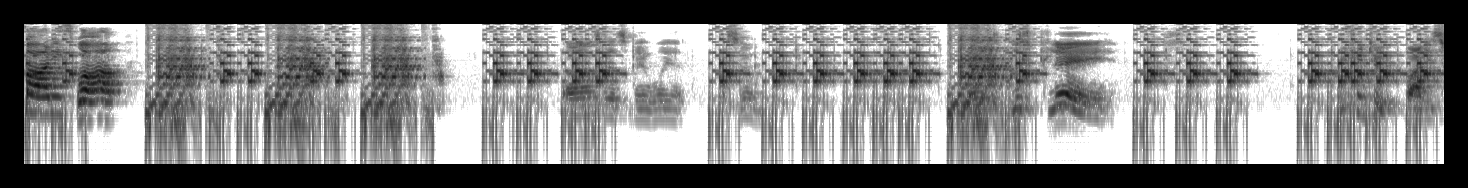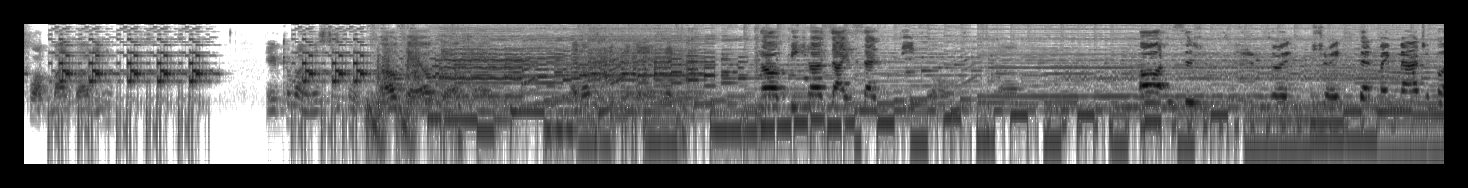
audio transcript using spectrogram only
Body swap. Oh, so that's available yet. Right, let's play. You can to body swap my body. Here, come on, let's do it. Okay, okay, okay. I don't think it did anything. No, because I said default. Um, Oh, decision. Should I, extend my magical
